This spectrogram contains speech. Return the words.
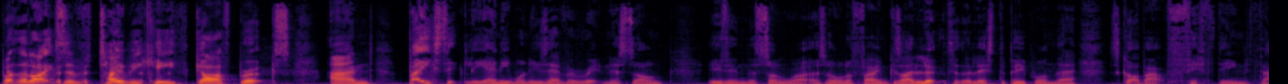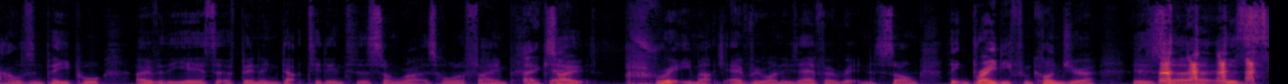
But the likes of Toby Keith, Garth Brooks, and basically anyone who's ever written a song is in the Songwriters Hall of Fame. Because I looked at the list of people on there. It's got about fifteen thousand people over the years that have been inducted into the Songwriters Hall of Fame. Okay. So pretty much everyone who's ever written a song. I think Brady from Conjurer is uh, is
